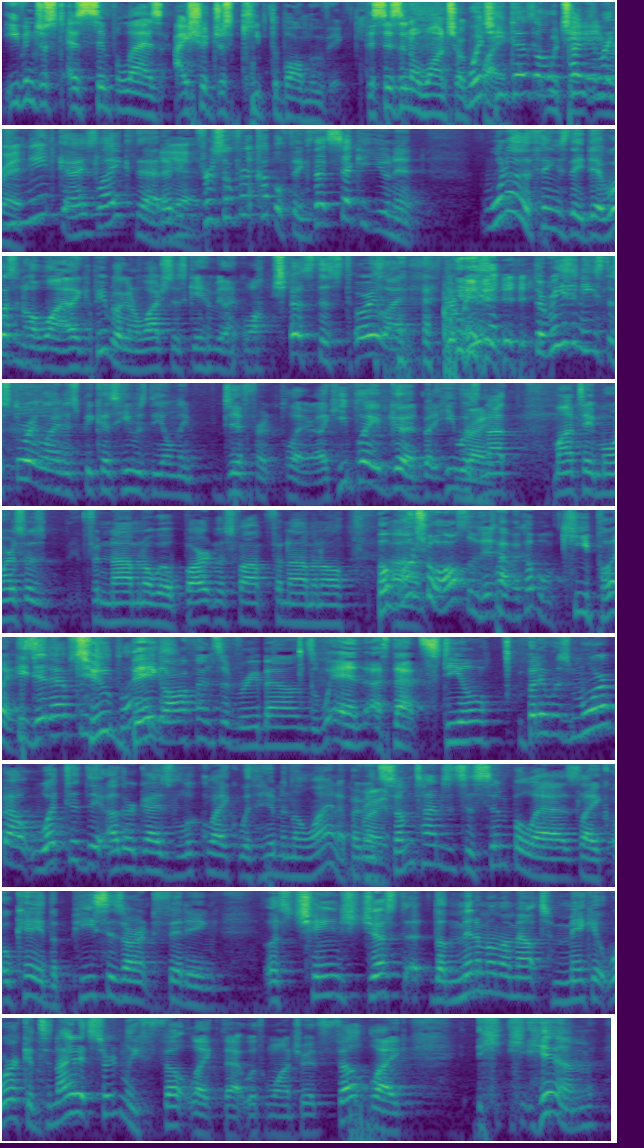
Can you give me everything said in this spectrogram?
even just as simple as I should just keep the ball moving. This isn't a Juancho which play, which he does all the time. He, and like right. you need guys like that. I yeah. mean, for so for a couple things, that second unit. One of the things they did wasn't oh why like people are going to watch this game and be like Juancho's the storyline. The reason the reason he's the storyline is because he was the only different player. Like he played good, but he was right. not. Monte Morris was phenomenal. Will Barton was phenomenal. But um, also did have a couple key plays. He did have two big offensive rebounds and uh, that steal. But it was more about what did the other guys look like with him in the lineup. I mean, right. sometimes it's as simple as like, okay, the pieces aren't fitting. Let's change just the minimum amount to make it work. And tonight, it certainly felt like that with Juancho. It felt like him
